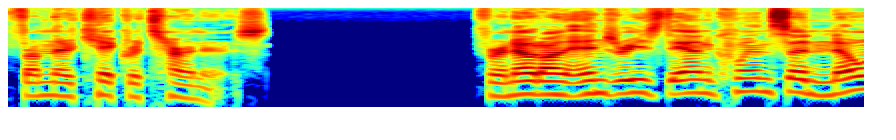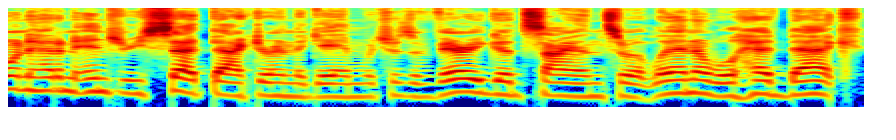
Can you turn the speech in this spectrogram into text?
from their kick returners. For a note on injuries, Dan Quinn said no one had an injury setback during the game, which was a very good sign, so Atlanta will head back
